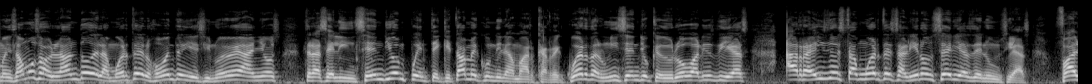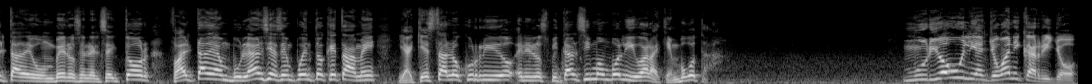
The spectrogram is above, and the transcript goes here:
Comenzamos hablando de la muerte del joven de 19 años tras el incendio en Puente Quetame, Cundinamarca. Recuerdan un incendio que duró varios días. A raíz de esta muerte salieron serias denuncias. Falta de bomberos en el sector, falta de ambulancias en Puente Quetame y aquí está lo ocurrido en el Hospital Simón Bolívar aquí en Bogotá murió William Giovanni Carrillo,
